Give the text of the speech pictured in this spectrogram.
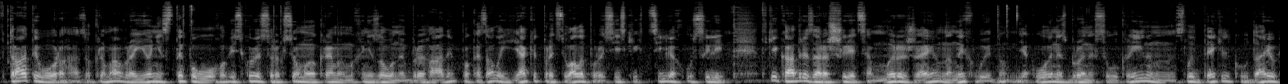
втрати ворога, зокрема в районі Степового військові 47-ї окремої механізованої бригади показали, як відпрацювали по російських цілях у селі. Такі кадри зараз ширяться мережею. На них видно, як воїни збройних сил України нанесли декілька ударів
